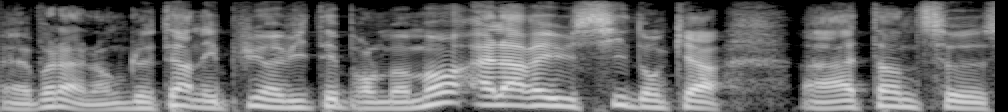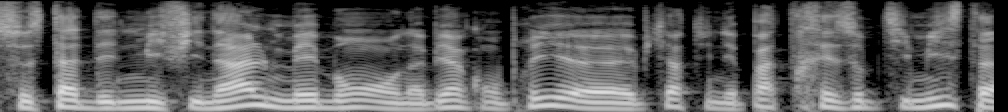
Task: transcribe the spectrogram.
euh, voilà, l'Angleterre n'est plus invitée pour le moment. Elle a réussi donc à, à atteindre ce, ce stade des demi-finales, mais bon, on a bien compris, euh, Pierre, tu n'es pas très optimiste euh,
